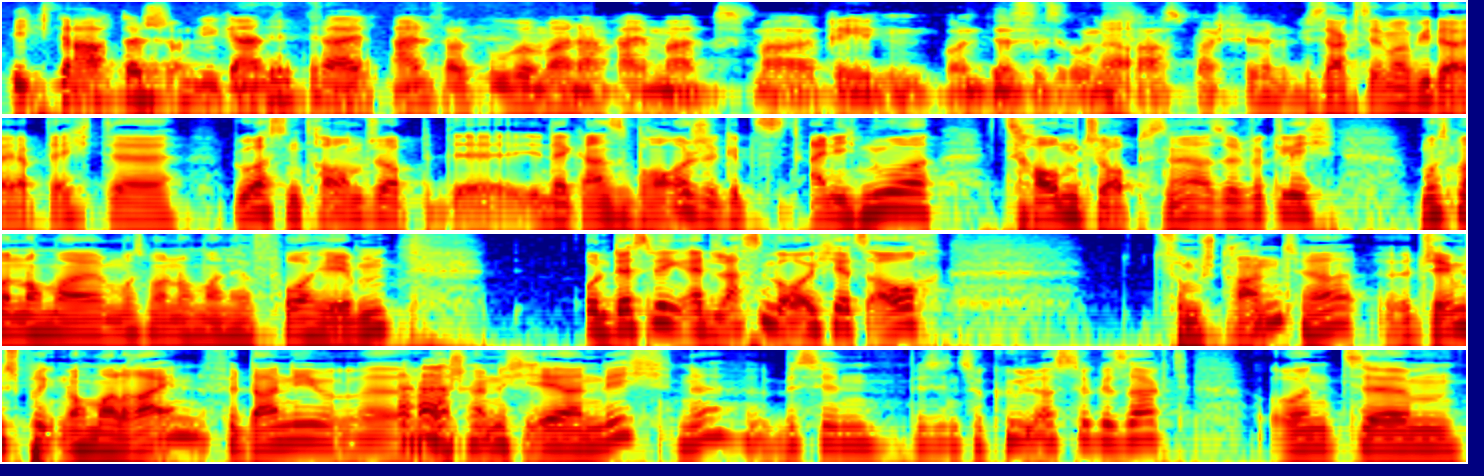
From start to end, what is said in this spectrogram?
ich darf da schon die ganze Zeit einfach über meine Heimat mal reden und das ist unfassbar ja. schön. Ich sag's dir immer wieder, ihr habt echt, äh, du hast einen Traumjob, äh, in der ganzen Branche gibt es eigentlich nur Traumjobs, ne? Also wirklich muss man nochmal noch, hervorheben. Und deswegen entlassen wir euch jetzt auch zum Strand, ja. James springt nochmal rein, für Dani äh, wahrscheinlich eher nicht, ne? Bisschen, bisschen zu kühl, hast du gesagt. Und ähm,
